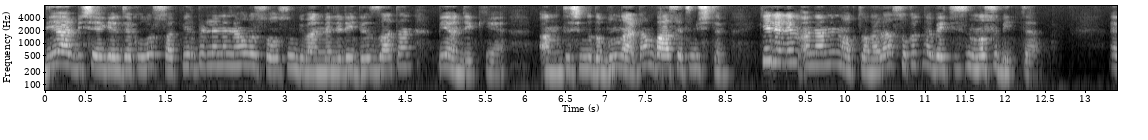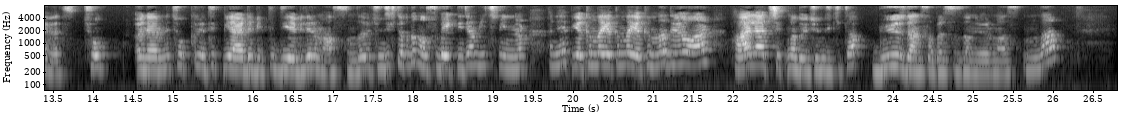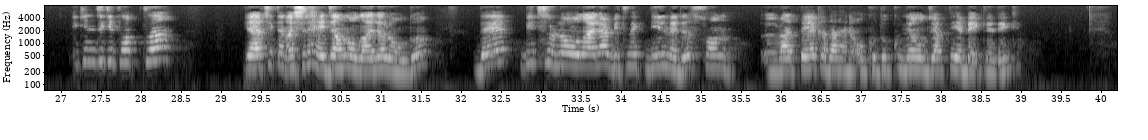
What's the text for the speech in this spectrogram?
Diğer bir şeye gelecek olursak birbirlerine ne olursa olsun güvenmeleriydi. Zaten bir önceki anlatışımda da bunlardan bahsetmiştim. Gelelim önemli noktalara. Sokak nöbetçisi nasıl bitti? Evet, çok önemli, çok kritik bir yerde bitti diyebilirim aslında. Üçüncü kitabı da nasıl bekleyeceğim hiç bilmiyorum. Hani hep yakında yakında yakında diyorlar. Hala çıkmadı üçüncü kitap. Bu yüzden sabırsızlanıyorum aslında. İkinci kitapta gerçekten aşırı heyecanlı olaylar oldu. Ve bir türlü olaylar bitmek bilmedi. Son e, raddeye kadar hani okuduk ne olacak diye bekledik.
